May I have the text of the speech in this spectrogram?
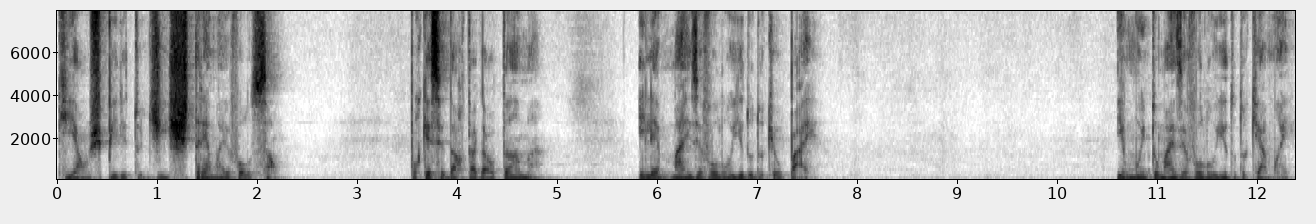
que é um espírito de extrema evolução. Porque Siddhartha Gautama, ele é mais evoluído do que o pai. E muito mais evoluído do que a mãe.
